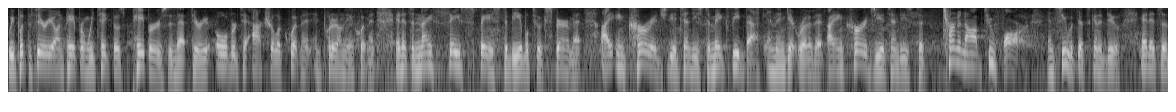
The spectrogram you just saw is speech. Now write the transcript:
we put the theory on paper, and we take those papers and that theory over to actual equipment and put it on the equipment. And it's a nice, safe space to be able to experiment. I encourage the attendees to make feedback and then get rid of it. I encourage the attendees to turn a knob too far and see what that's going to do. And it's a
